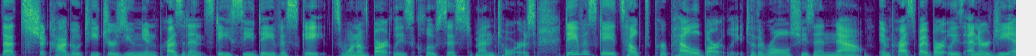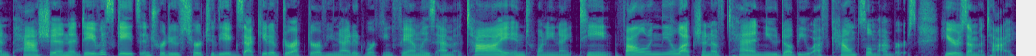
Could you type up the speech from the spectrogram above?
That's Chicago Teachers Union President Stacy Davis Gates, one of Bartley's closest mentors. Davis Gates helped propel Bartley to the role she's in now. Impressed by Bartley's energy and passion, Davis Gates introduced her to the executive director of United Working Families, Emma Tighe, in 2019, following the election of 10 UWF council members. Here's Emma Tighe.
